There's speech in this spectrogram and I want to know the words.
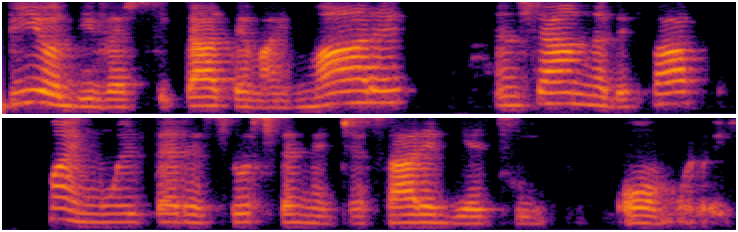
biodiversitate mai mare înseamnă, de fapt, mai multe resurse necesare vieții omului.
